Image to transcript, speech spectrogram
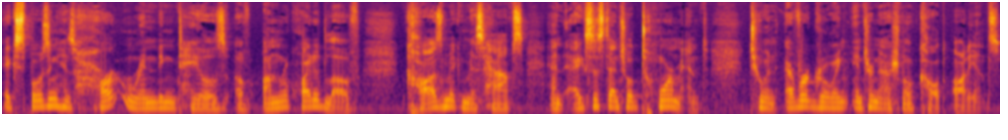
exposing his heart-rending tales of unrequited love, cosmic mishaps, and existential torment to an ever-growing international cult audience."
